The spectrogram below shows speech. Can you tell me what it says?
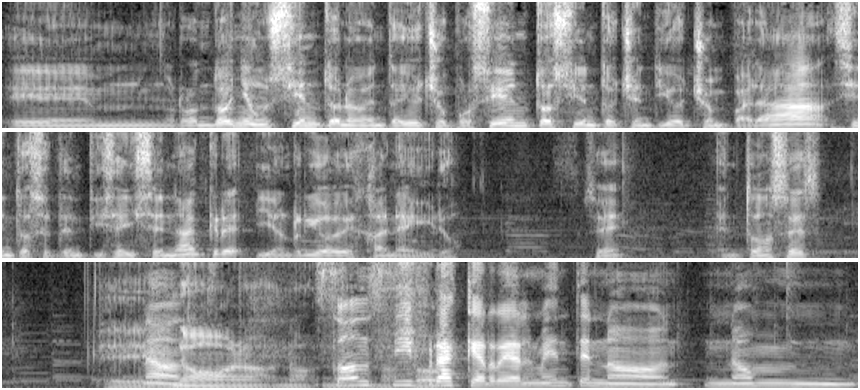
en Rondoña un 198%, 188% en Pará, 176% en Acre y en Río de Janeiro. ¿sí? Entonces, eh, No, no, no, Son no cifras que realmente no, no,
